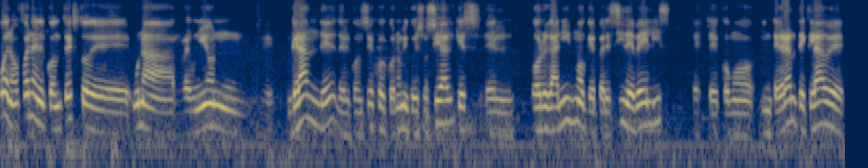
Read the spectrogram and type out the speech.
Bueno, fue en el contexto de una reunión eh, grande del Consejo Económico y Social, que es el organismo que preside Belis este, como integrante clave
